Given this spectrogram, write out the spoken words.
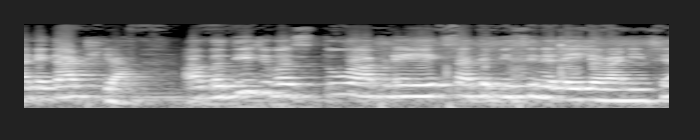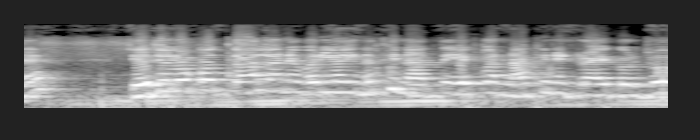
અને ગાંઠિયા આ બધી જ વસ્તુ આપણે એક સાથે પીસીને લઈ લેવાની છે. જે જે લોકો તલ અને વરિયાળી નથી નાખતા એકવાર નાખીને ટ્રાય કરજો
